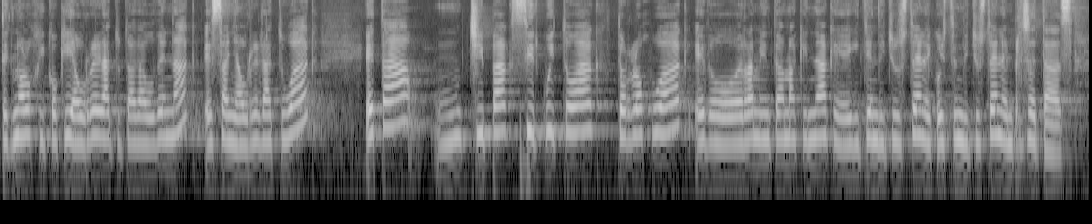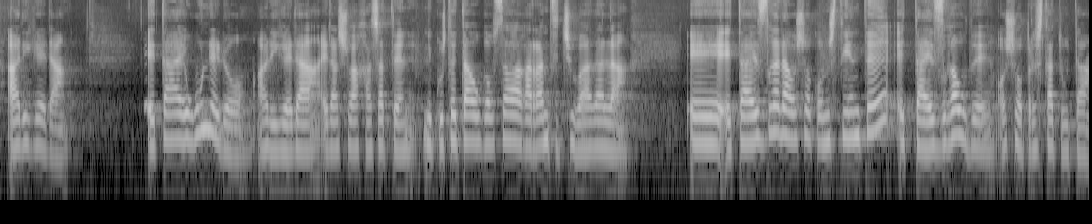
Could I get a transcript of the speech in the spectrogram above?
teknologikoki aurreratuta daudenak, ezain aurreratuak, Eta mm, txipak, zirkuitoak, torlojuak edo erraminta makinak egiten dituzten, ekoizten dituzten enpresetaz ari gera. Eta egunero ari gera erasoa jasaten, nik uste eta gauza garrantzitsua dela. E, eta ez gara oso konstiente eta ez gaude oso prestatuta.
